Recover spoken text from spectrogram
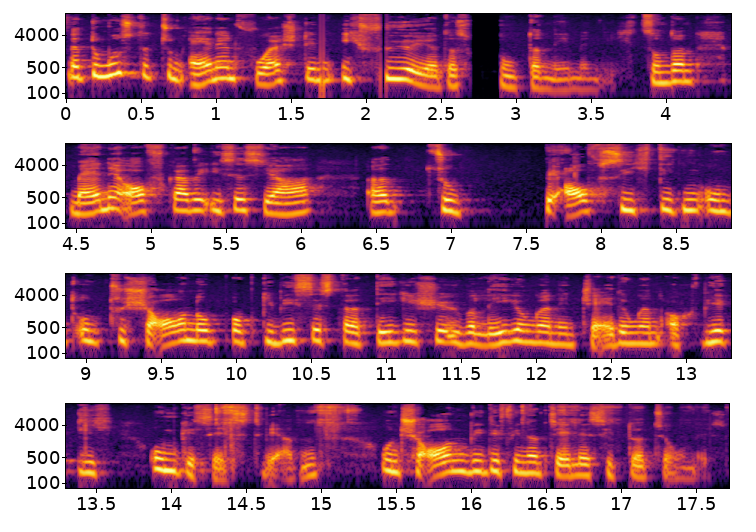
Na, du musst dir zum einen vorstellen, ich führe ja das Unternehmen nicht, sondern meine Aufgabe ist es ja, äh, zu beaufsichtigen und, und zu schauen, ob, ob gewisse strategische Überlegungen, Entscheidungen auch wirklich umgesetzt werden und schauen, wie die finanzielle Situation ist.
